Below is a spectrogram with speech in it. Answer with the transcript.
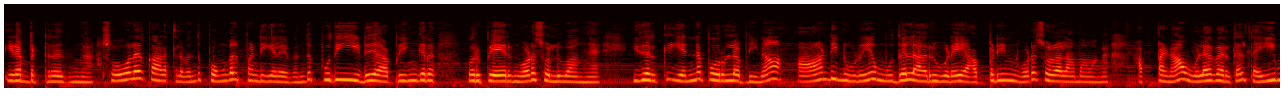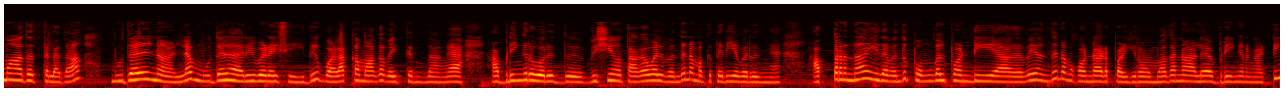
இடம்பெற்றிருக்குங்க. சோழர் காலத்தில் வந்து பொங்கல் பண்டிகையை வந்து புதியீடு அப்படிங்கிற ஒரு பேருங்கூட சொல்லுவாங்க. இதற்கு என்ன பொருள் அப்படின்னா ஆண்டினுடைய முதல் அறுவடை அப்படின்னு கூட சொல்லலாமாங்க. அப்பனா உழவர்கள் தை மாதத்தில் தான் முதல் நாளில் முதல் அறுவடை செய்து வழக்கமாக வைத்திருந்தாங்க. அப்படிங்கிற ஒரு இது விஷயம் தகவல் வந்து நமக்கு தெரிய வருதுங்க. அப்புறம் தான் இதை வந்து பொங்கல் பண்டிகையாகவே வந்து நம்ம கொண்டாடப்படுகிறோம். முத நாள் அப்படிங்கிறங்காட்டி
